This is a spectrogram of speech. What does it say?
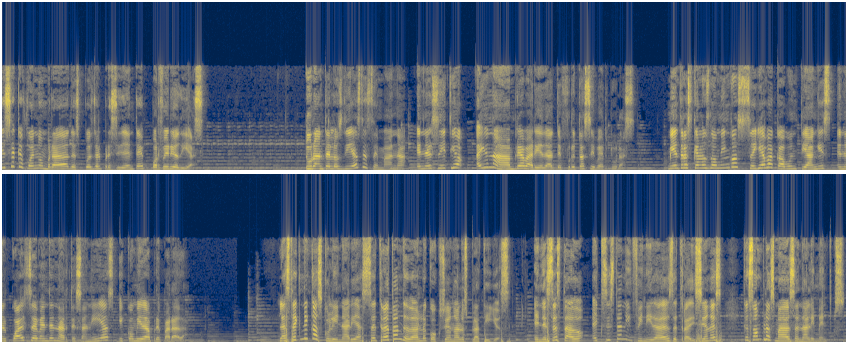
dice que fue nombrada después del presidente Porfirio Díaz. Durante los días de semana, en el sitio hay una amplia variedad de frutas y verduras, mientras que en los domingos se lleva a cabo un tianguis en el cual se venden artesanías y comida preparada. Las técnicas culinarias se tratan de darle cocción a los platillos. En este estado existen infinidades de tradiciones que son plasmadas en alimentos.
